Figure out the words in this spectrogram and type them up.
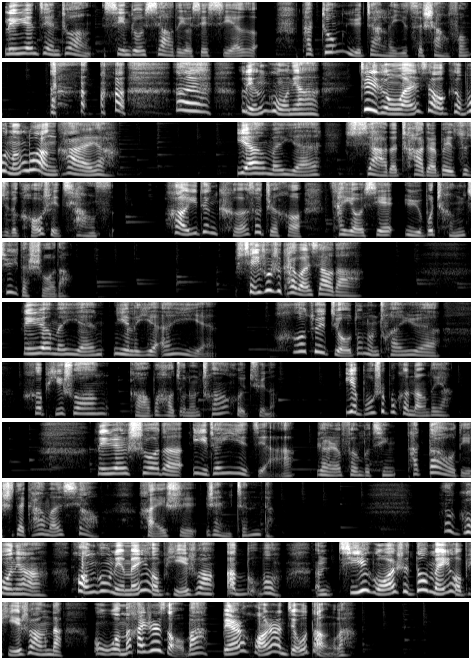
凌渊见状，心中笑得有些邪恶。他终于占了一次上风。哎，林姑娘，这种玩笑可不能乱开呀！叶安闻言，吓得差点被自己的口水呛死。好一阵咳嗽之后，才有些语不成句的说道：“谁说是开玩笑的？”林渊闻言，睨了叶安一眼：“喝醉酒都能穿越，喝砒霜？”搞不好就能穿回去呢，也不是不可能的呀。林渊说的一真一假，让人分不清他到底是在开玩笑还是认真的。姑娘，皇宫里没有砒霜啊！不不，嗯，齐国是都没有砒霜的。我们还是走吧，别让皇上久等了。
